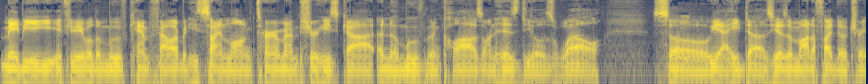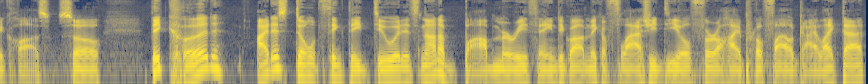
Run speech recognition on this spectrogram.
maybe if you're able to move Cam Fowler, but he's signed long term. I'm sure he's got a no movement clause on his deal as well. So mm-hmm. yeah, he does. He has a modified no trade clause. So they could. I just don't think they do it. It's not a Bob Murray thing to go out and make a flashy deal for a high profile guy like that.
